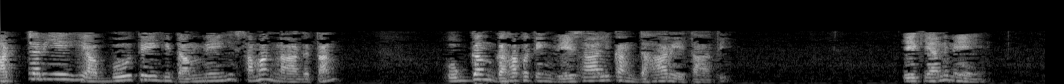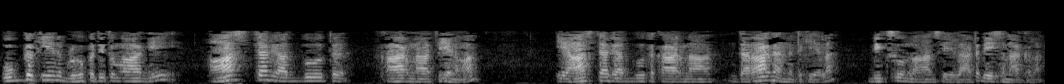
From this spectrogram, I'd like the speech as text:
අච්චරියේහි අබ්බූතේහි ධම්මේහි සමන්නාගතං උග්ගං ගහපතින් වේසාලිකං ධාරේතාති. ඒ කියන්නේ මේ උග්ග කියන ගෘහපතිතුමාගේ ආශ්චර්ය අද්භූත කාරණා තියෙනවා. ඒ ආශ්චර්ය අද්භූත කාරණා දරා ගන්නට කියලා භික්ෂුන් වහන්සේලාට දේශනා කළා.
